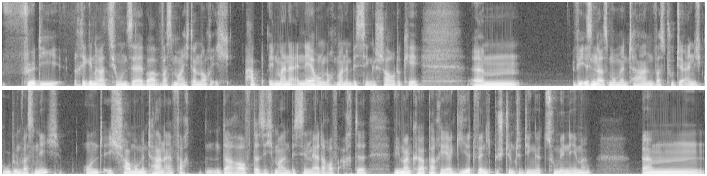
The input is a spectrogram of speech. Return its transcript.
für die Regeneration selber, was mache ich dann noch? Ich habe in meiner Ernährung noch mal ein bisschen geschaut, okay, ähm, wie ist denn das momentan? Was tut dir eigentlich gut und was nicht? Und ich schaue momentan einfach darauf, dass ich mal ein bisschen mehr darauf achte, wie mein Körper reagiert, wenn ich bestimmte Dinge zu mir nehme. Ähm,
